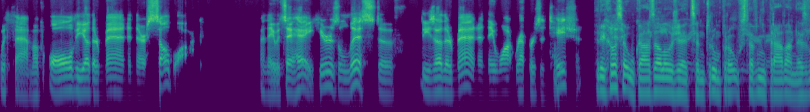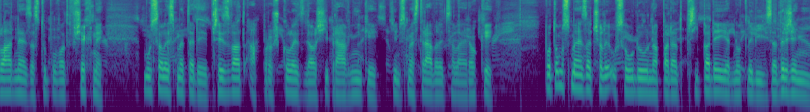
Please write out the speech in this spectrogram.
with them of all the other men in their cell block. And they would say, hey, here's a list of Rychle se ukázalo, že Centrum pro ústavní práva nezvládne zastupovat všechny. Museli jsme tedy přizvat a proškolit další právníky. Tím jsme strávili celé roky. Potom jsme začali u soudu napadat případy jednotlivých zadržení.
